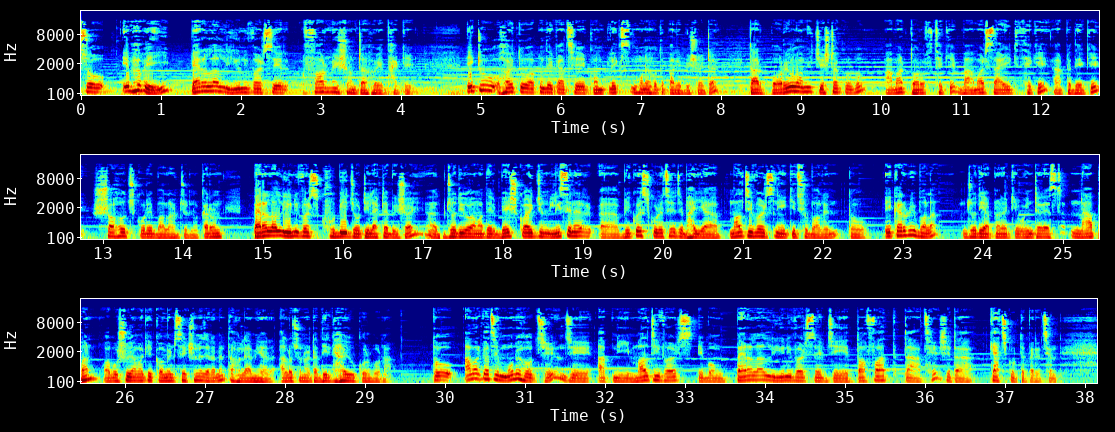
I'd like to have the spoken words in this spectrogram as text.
সো এভাবেই প্যারালাল ইউনিভার্সের ফরমেশনটা হয়ে থাকে। একটু হয়তো আপনাদের কাছে কমপ্লেক্স মনে হতে পারে বিষয়টা। তারপরেও আমি চেষ্টা করব আমার তরফ থেকে বা আমার সাইড থেকে আপনাদেরকে সহজ করে বলার জন্য। কারণ প্যারালাল ইউনিভার্স খুবই জটিল একটা বিষয়। যদিও আমাদের বেশ কয়েকজন লিসেনার রিকোয়েস্ট করেছে যে, ভাইয়া মাল্টিভার্স নিয়ে কিছু বলেন। তো এ কারণেই বলা। যদি আপনারা কেউ ইন্টারেস্ট না পান, অবশ্যই আমাকে কমেন্ট সেকশনে জানাবেন, তাহলে আমি আর আলোচনাটা দীর্ঘায়ু করব না। তো আমার কাছে মনে হচ্ছে যে, আপনি মাল্টিভার্স এবং প্যারালাল ইউনিভার্সের যে তফাতটা আছে, সেটা ক্যাচ করতে পেরেছেন।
